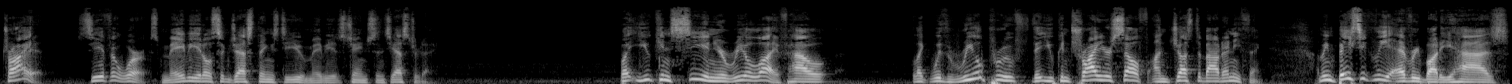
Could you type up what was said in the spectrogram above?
Try it. See if it works. Maybe it'll suggest things to you. Maybe it's changed since yesterday. But you can see in your real life how, like, with real proof that you can try yourself on just about anything. I mean, basically, everybody has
